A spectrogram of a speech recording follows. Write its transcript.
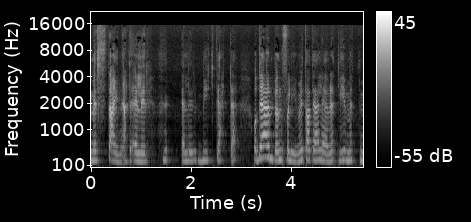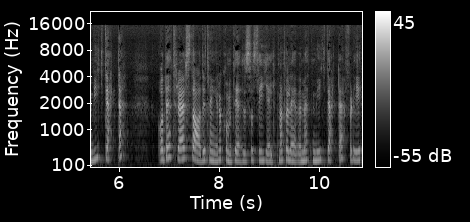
med steinhjerte, eller eller mykt hjerte. Og det er en bønn for livet mitt, at jeg lever et liv med et mykt hjerte. Og det tror jeg stadig trenger å komme til Jesus og si 'hjelp meg til å leve med et mykt hjerte'. fordi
